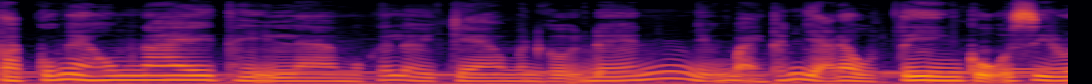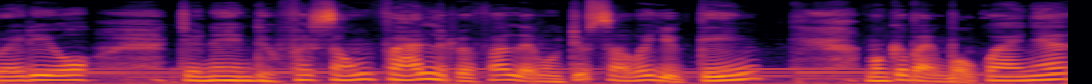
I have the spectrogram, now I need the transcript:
Tập của ngày hôm nay thì là một cái lời chào mình gửi đến những bạn thính giả đầu tiên của C Radio, cho nên được phát sóng phá lịch và phá lệ một chút so với dự kiến. Mong các bạn bỏ qua nhé.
